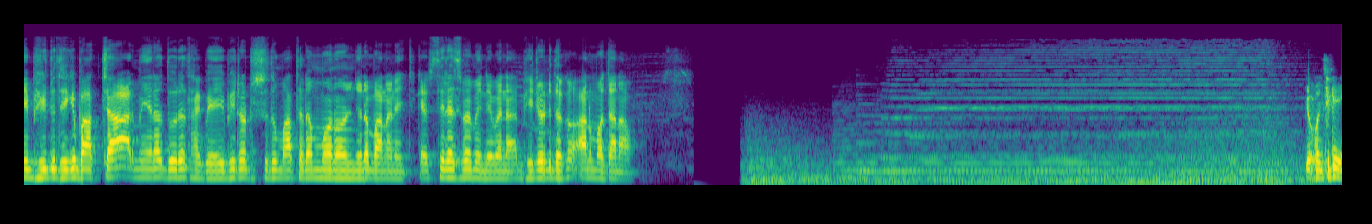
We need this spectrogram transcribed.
এই ভিডিও থেকে বাচ্চা আর মেয়েরা দূরে থাকবে। এই ভিডিওটা শুধু মাথাটা মনোরঞ্জনে বানানো কেউ সিরিয়াস ভাবে নেবে না। ভিডিওটি দেখো আর মজা নাও। কে বলছি কি?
